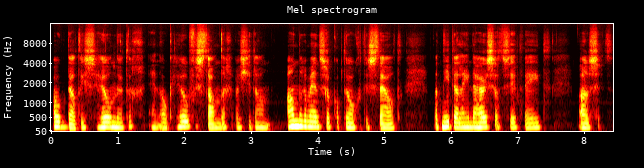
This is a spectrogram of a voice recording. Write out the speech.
ook dat is heel nuttig en ook heel verstandig als je dan andere mensen ook op de hoogte stelt dat niet alleen de huisarts dit weet, maar als, het,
